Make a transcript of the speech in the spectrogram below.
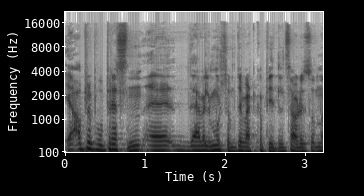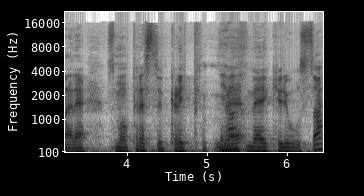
Ja, Apropos pressen. Eh, det er veldig morsomt I hvert kapittel så har du sånne der små presseutklipp med, ja. med, kuriosa.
